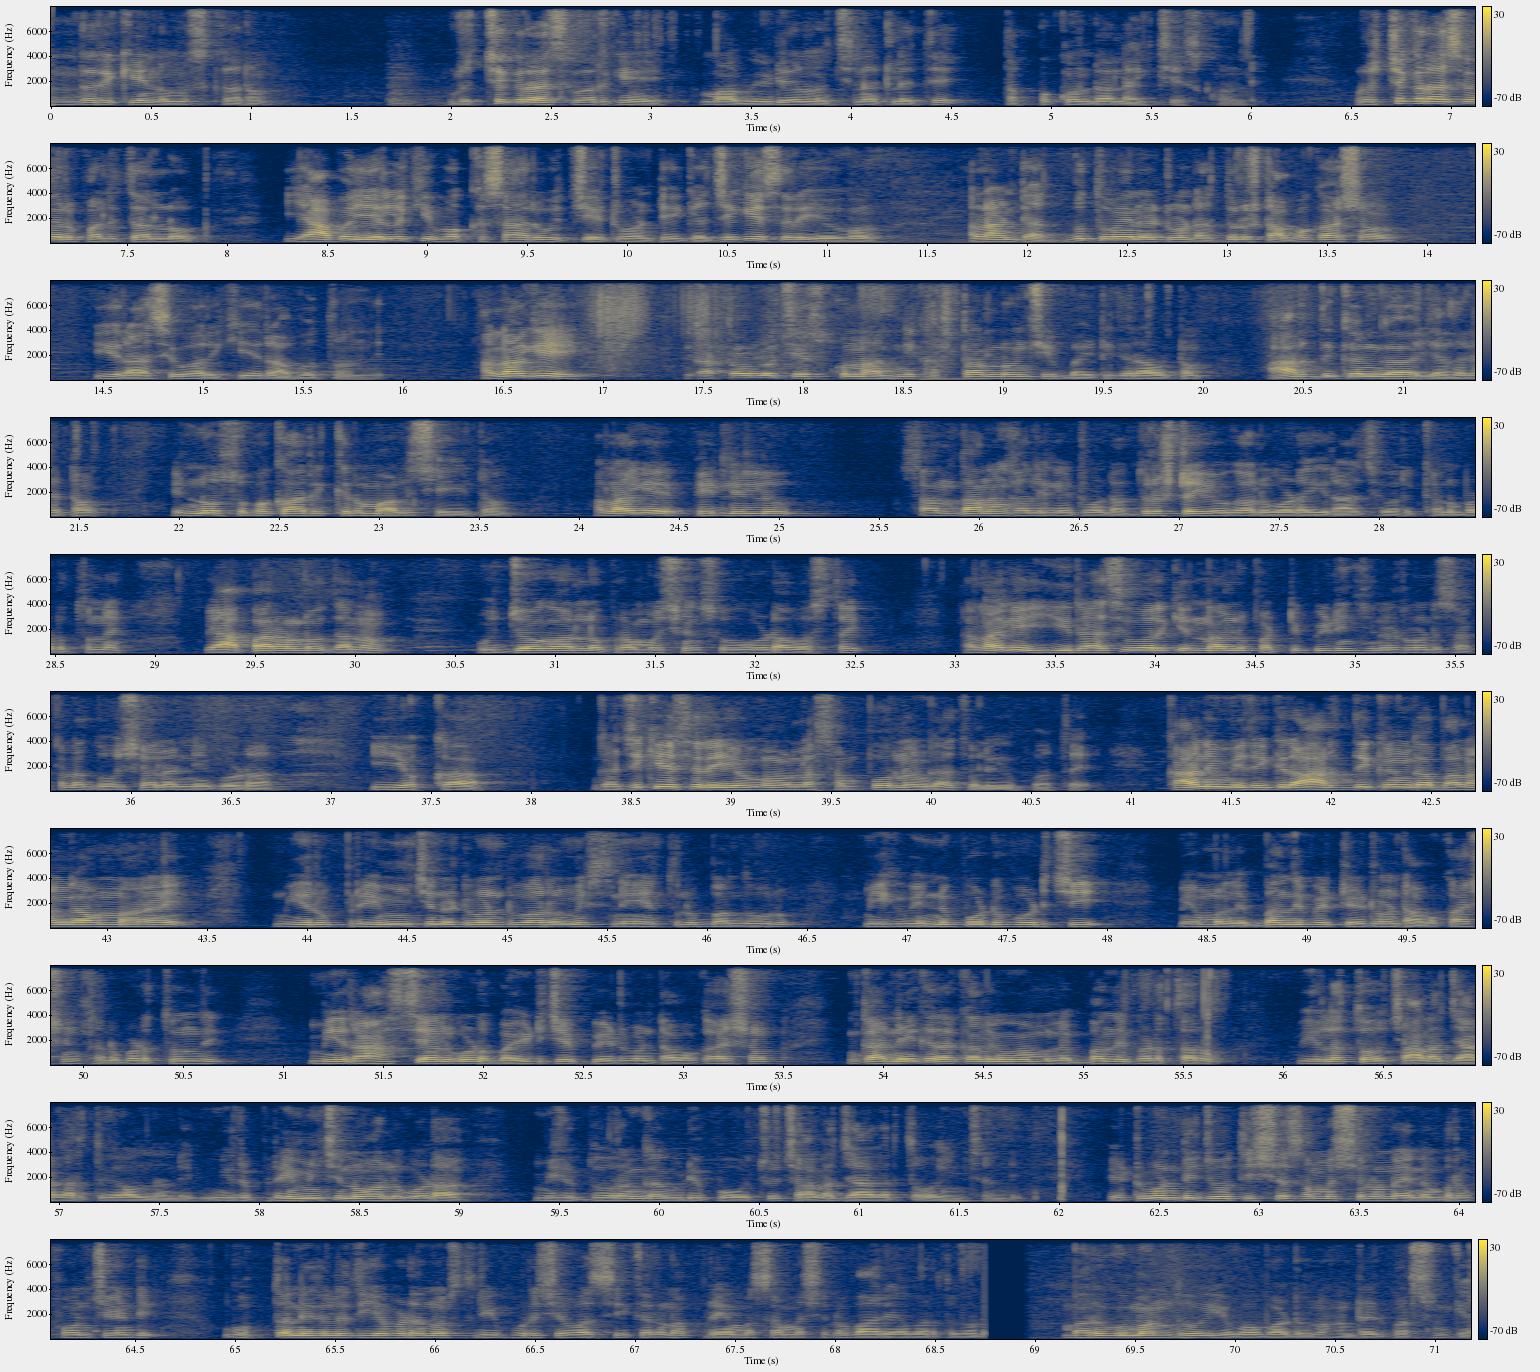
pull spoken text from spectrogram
అందరికీ నమస్కారం. వృశ్చిక రాశి వారికి మా వీడియోలు నచ్చినట్లయితే తప్పకుండా లైక్ చేసుకోండి. వృశ్చిక రాశి వారి ఫలితాల్లో యాభై ఏళ్ళకి ఒక్కసారి వచ్చేటువంటి గజకేసరి యోగం అలాంటి అద్భుతమైనటువంటి అదృష్ట అవకాశం ఈ రాశి వారికి రాబోతోంది. అలాగే గతంలో చేసుకున్న అన్ని కష్టాల్లోంచి బయటికి రావటం ఆర్థికంగా ఎదగటం ఎన్నో శుభ కార్యక్రమాలు చేయటం అలాగే పెళ్ళిళ్ళు సంతానం కలిగేటువంటి అదృష్ట యోగాలు కూడా ఈ రాశి వారికి కనబడుతున్నాయి. వ్యాపారంలో ధనం ఉద్యోగాల్లో ప్రమోషన్స్ కూడా వస్తాయి. అలాగే ఈ రాశి వారికి ఎన్నాళ్ళు పట్టి పీడించినటువంటి సకల దోషాలన్నీ కూడా ఈ యొక్క గజకేసరి యోగం వల్ల సంపూర్ణంగా తొలగిపోతాయి. కానీ మీ దగ్గర ఆర్థికంగా బలంగా ఉన్నారని మీరు ప్రేమించినటువంటి వారు మీ స్నేహితులు బంధువులు మీకు వెన్నుపోటు పొడిచి మిమ్మల్ని ఇబ్బంది పెట్టేటువంటి అవకాశం కనబడుతుంది. మీ రహస్యాలు కూడా బయట చెప్పేటువంటి అవకాశం ఇంకా అనేక రకాలుగా మిమ్మల్ని ఇబ్బంది పెడతారు. వీళ్ళతో చాలా జాగ్రత్తగా ఉండండి. మీరు ప్రేమించిన వాళ్ళు కూడా మీకు దూరంగా విడిపోవచ్చు. చాలా జాగ్రత్త వహించండి. ఎటువంటి జ్యోతిష్య సమస్యలు ఉన్నాయి నెంబర్కి ఫోన్ చేయండి. గుప్త నిధులు తీయబడను. స్త్రీ పురుష వశీకరణ ప్రేమ సమస్యలు భార్యాభర్త కూడా. మరుగుమందు ఇవ్వబడును. Hundred percent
